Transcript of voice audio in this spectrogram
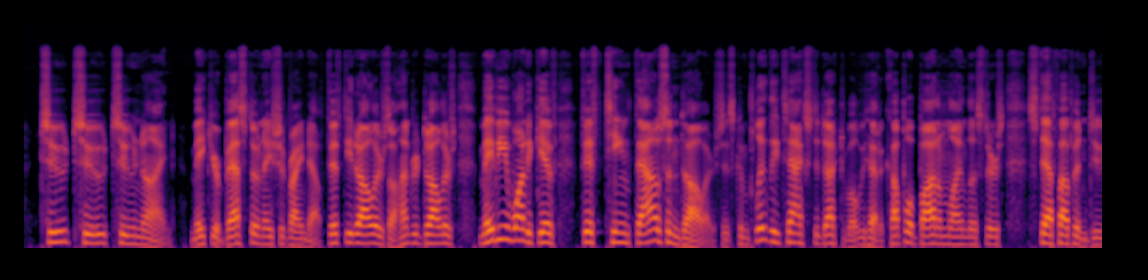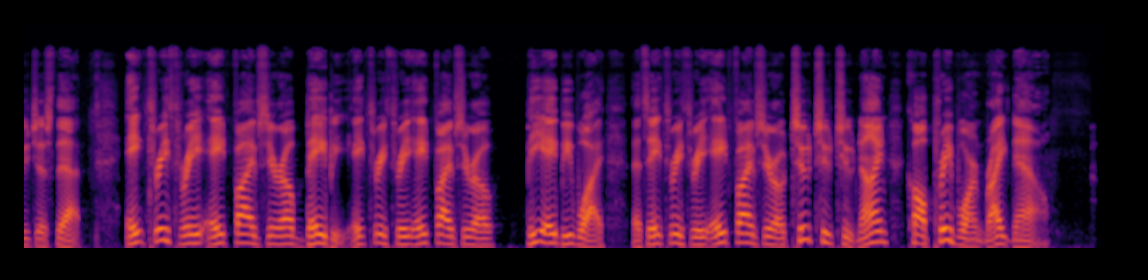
2229. Make your best donation right now $50, $100. Maybe you want to give $15,000. It's completely tax deductible. We've had a couple of bottom line listeners step up and do just that. 833 850 BABY. 833 850 B A B Y. That's 833 850 2229. Call Preborn right now.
